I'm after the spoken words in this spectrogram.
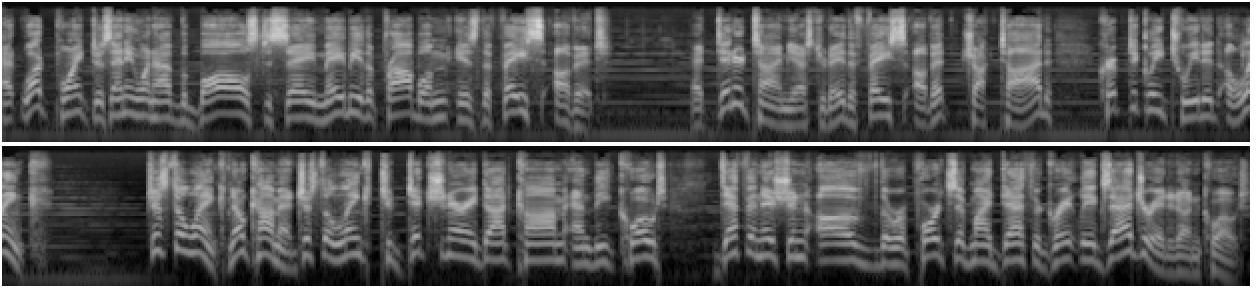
At what point does anyone have the balls to say maybe the problem is the face of it? At dinner time yesterday, the face of it, Chuck Todd, cryptically tweeted a link. Just a link, no comment, just a link to dictionary.com and the quote, definition of the reports of my death are greatly exaggerated, unquote.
